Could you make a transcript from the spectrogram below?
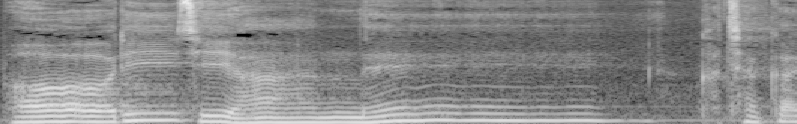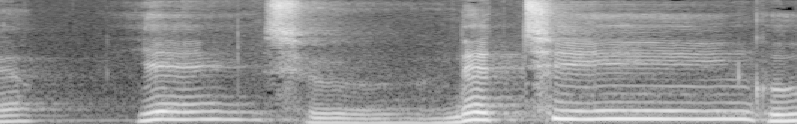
버리지 않네. 같이 할까요? 예수 내 친구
